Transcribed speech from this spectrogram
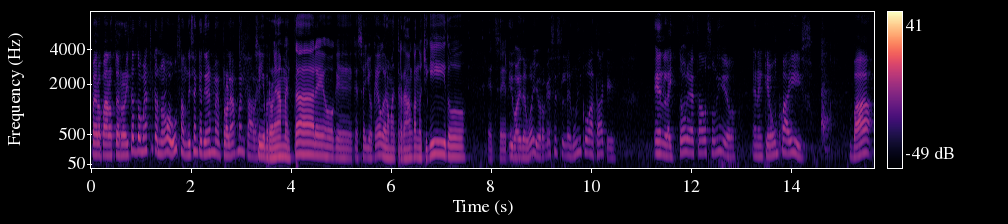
Pero para los terroristas domésticos no lo usan. Dicen que tienen me- problemas mentales. Sí, problemas mentales o que, qué sé yo qué, o que lo maltrataban cuando chiquito, etc. Y by the way, yo creo que ese es el único ataque en la historia de Estados Unidos en el que un país va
